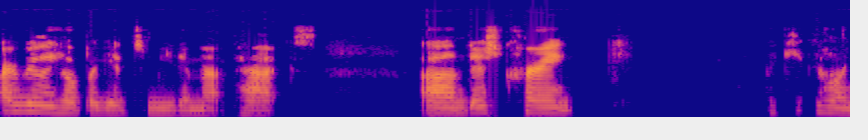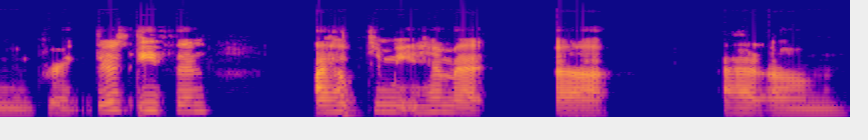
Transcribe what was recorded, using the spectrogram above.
I really hope I get to meet him at PAX. Um, there's Crank. I keep calling him Crank. There's Ethan. I hope to meet him at uh at um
